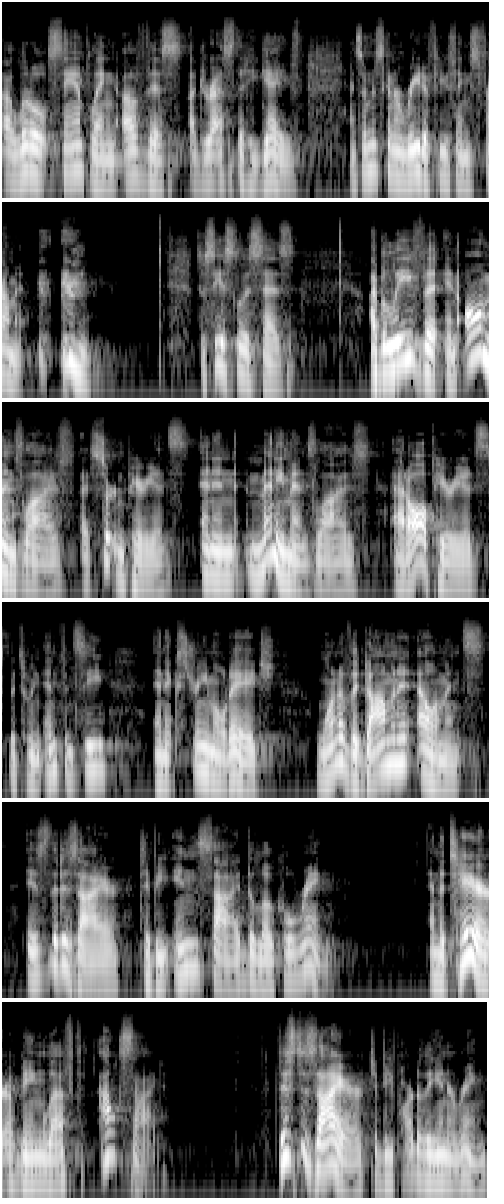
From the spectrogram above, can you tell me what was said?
a little sampling of this address that he gave. And so I'm just going to read a few things from it. so C.S. Lewis says, I believe that in all men's lives at certain periods, and in many men's lives at all periods between infancy and extreme old age, one of the dominant elements is the desire to be inside the local ring and the terror of being left outside. This desire to be part of the inner ring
